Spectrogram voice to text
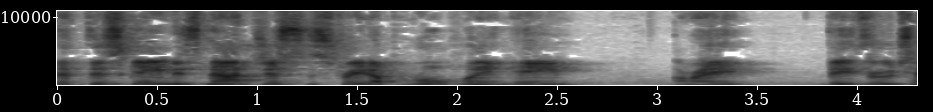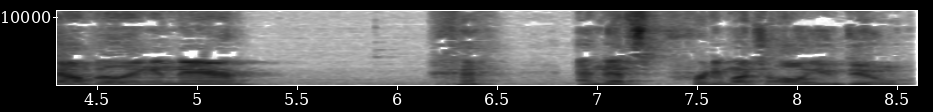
that this game is not just a straight-up role-playing game, all right? They threw town building in there, and that's pretty much all you do,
